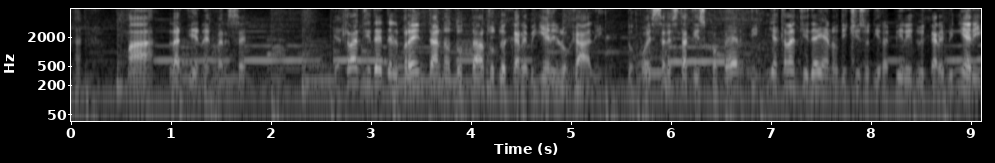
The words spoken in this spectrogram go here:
ma la tiene per sé. Gli Atlantidei del Brent hanno adottato due carabinieri locali. Dopo essere stati scoperti, gli Atlantidei hanno deciso di rapire i due carabinieri,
